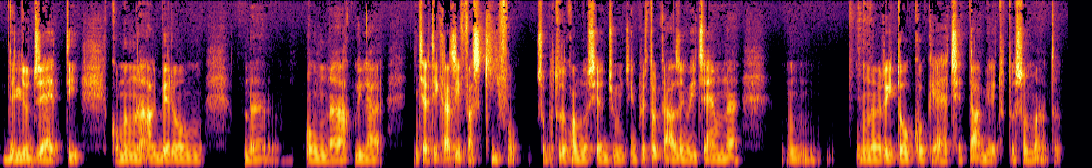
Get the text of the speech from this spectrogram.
degli, oggetti come un albero un, una, o un'aquila in certi casi fa schifo soprattutto quando si aggiunge. In questo caso invece è una, un, un ritocco che è accettabile tutto sommato.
